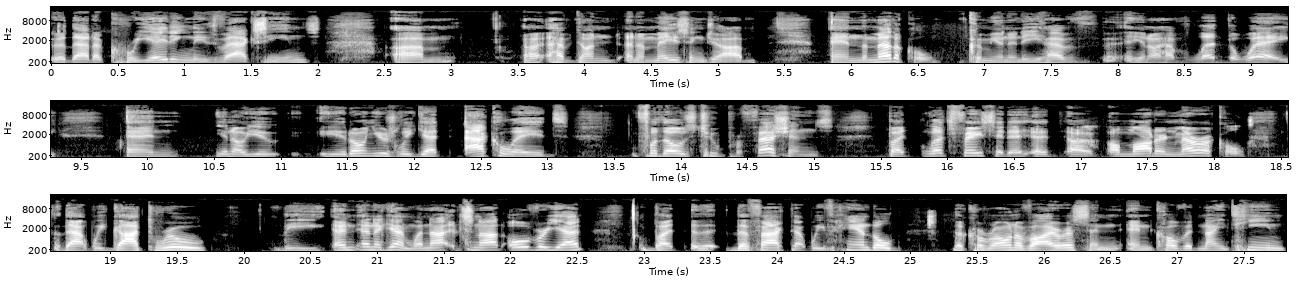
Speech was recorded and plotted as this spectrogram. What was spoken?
that are creating these vaccines. Um, uh, have done an amazing job, and the medical community have you know have led the way, and you know you you don't usually get accolades for those two professions, but let's face it, a, a, a modern miracle that we got through the and, and again we're not it's not over yet but the, the fact that we've handled the coronavirus and and covid-19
